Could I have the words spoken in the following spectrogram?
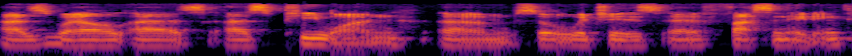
as well as as P1. Um, so, which is uh, fascinating.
